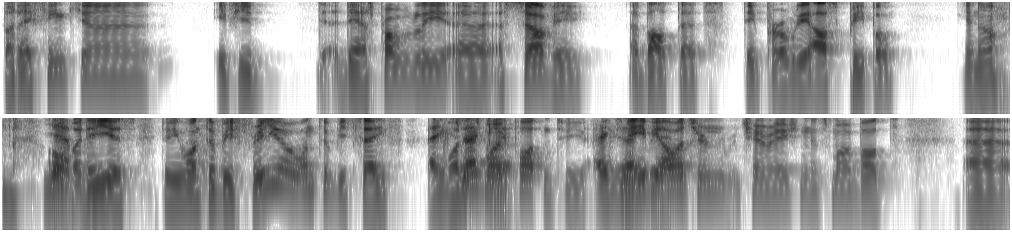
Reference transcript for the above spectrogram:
But I think uh, if you th- there's probably a, a survey about that. They probably ask people, you know, Yeah. over the years, do you want to be free or want to be safe? What is more important to you? Exactly. Maybe our gen- generation is more about, uh,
